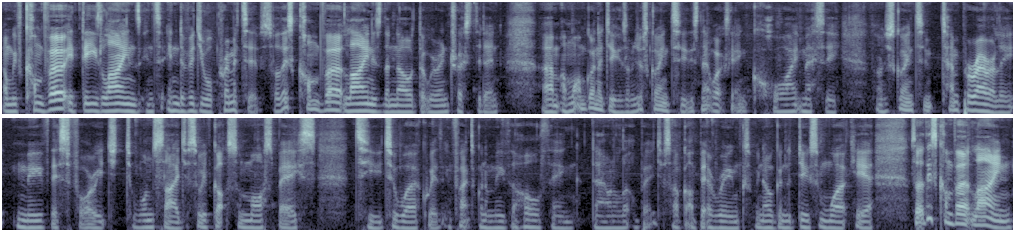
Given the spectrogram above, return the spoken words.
and we've converted these lines into individual primitives. So this convert line is the node that we're interested in. Um, and what I'm going to do is I'm just going to, this network's getting quite messy. So I'm just going to temporarily move this for each to one side just so we've got some more space to, to work with. In fact, I'm going to move the whole thing down a little bit just so I've got a bit of room because we know we're going to do some work here. So this convert line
